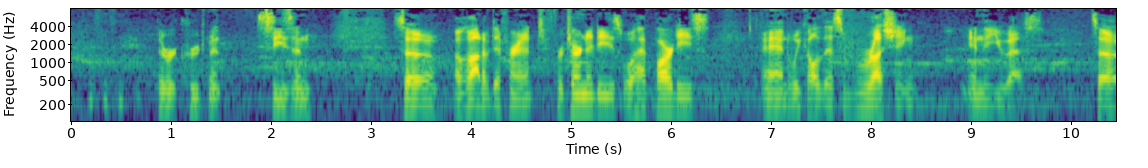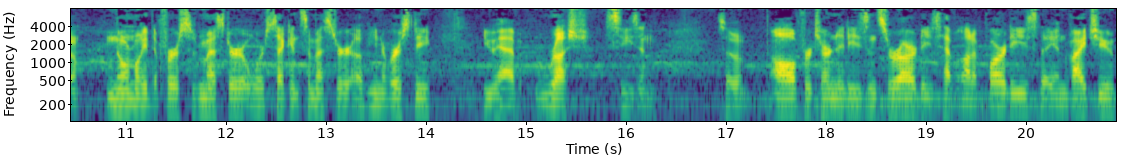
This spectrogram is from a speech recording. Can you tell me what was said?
the recruitment season. So a lot of different fraternities will have parties, and we call this rushing in the U.S. So normally the first semester or second semester of university, you have rush season. So all fraternities and sororities have a lot of parties. They invite you.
